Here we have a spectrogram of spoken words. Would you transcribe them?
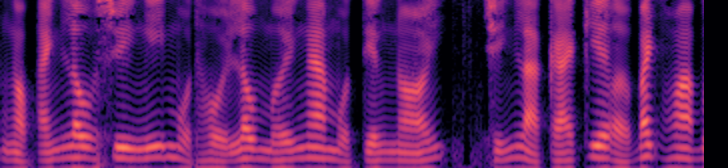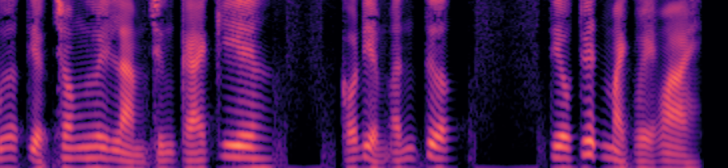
Ngọc Ánh lâu suy nghĩ một hồi lâu mới nga một tiếng nói, chính là cái kia ở bách hoa bữa tiệc cho ngươi làm chứng cái kia. Có điểm ấn tượng, Tiêu tuyết mạch huệ hoài,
